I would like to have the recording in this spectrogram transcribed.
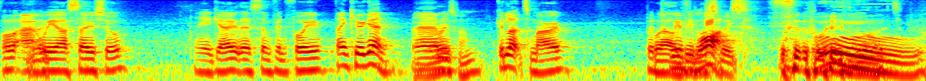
or at Yeah. We Are Social. There you go. There's something for you. Thank you again. No Um, worries, man. good luck tomorrow. But Well, with what? week. With what?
